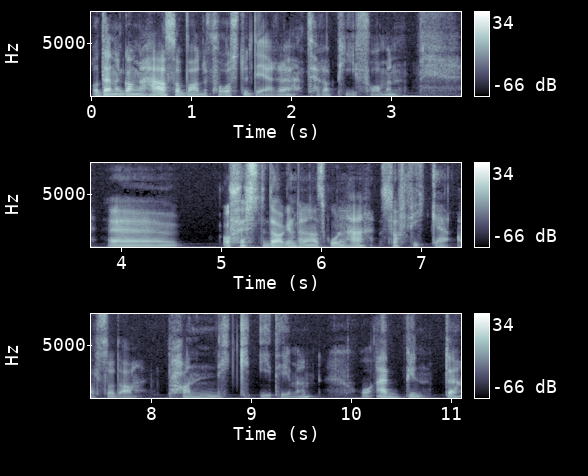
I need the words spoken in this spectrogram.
Og denne gangen her så var det for å studere terapiformen. Uh, og første dagen på denne skolen her så fikk jeg altså da panikk i timen. Og jeg begynte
